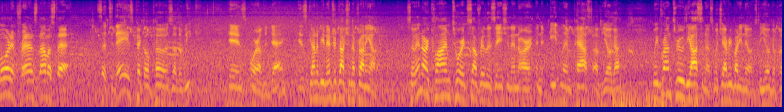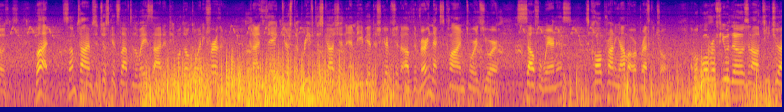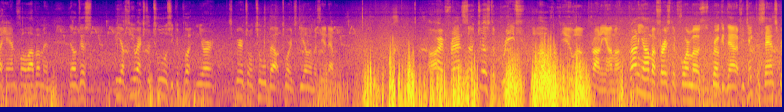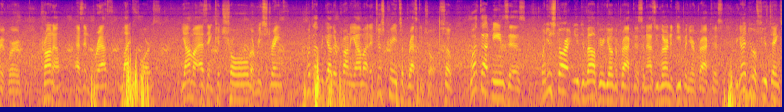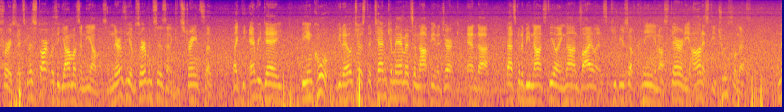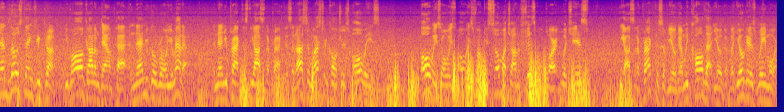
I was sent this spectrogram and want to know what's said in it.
morning, friends. Namaste. So today's pickle pose of the week is, or of the day, is going to be an introduction to pranayama. So in our climb towards self-realization in our an eight-limb path of yoga, we've run through the asanas, which everybody knows, the yoga poses. But sometimes it just gets left to the wayside and people don't go any further. And I think just a brief discussion and maybe a description of the very next climb towards your self-awareness is called pranayama or breath control. We'll go over a few of those and I'll teach you a handful of them and they'll just be a few extra tools you can put in your spiritual tool belt towards dealing with the inevitable. All right, friends, so just a brief overview of pranayama. Pranayama, first and foremost, is broken down. If you take the Sanskrit word prana, as in breath, life force, yama as in control or restraint, put them together, pranayama, and it just creates a breath control. So what that means is when you start and you develop your yoga practice and as you learn to deepen your practice, you're going to do a few things first. It's going to start with the yamas and niyamas. And there's the observances and constraints of like the everyday being cool, you know, just the 10 commandments and not being a jerk. And uh, that's going to be non-stealing, non-violence, keeping yourself clean, austerity, honesty, truthfulness. And then those things you've done. You've all got them down pat, and then you go roll your mat out. And then you practice the asana practice. And us in Western cultures always always, always, always focus so much on the physical part, which is the asana practice of yoga, and we call that yoga, but yoga is way more.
